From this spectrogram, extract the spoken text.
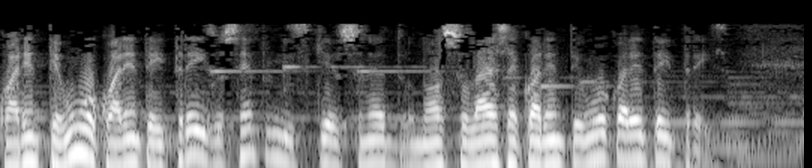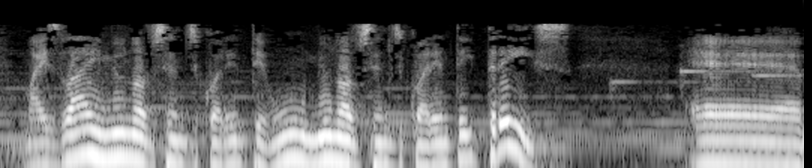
41 ou 43, eu sempre me esqueço, né? Do nosso lar se é 41 ou 43. Mas lá em 1941, 1943, é,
